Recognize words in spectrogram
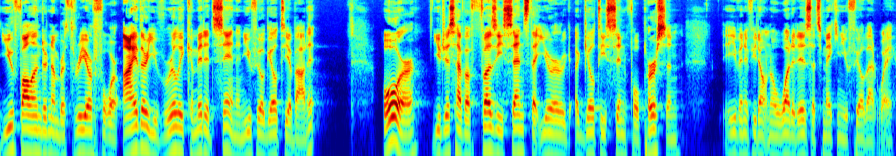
You fall under number three or four. Either you've really committed sin and you feel guilty about it, or you just have a fuzzy sense that you're a guilty, sinful person, even if you don't know what it is that's making you feel that way.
